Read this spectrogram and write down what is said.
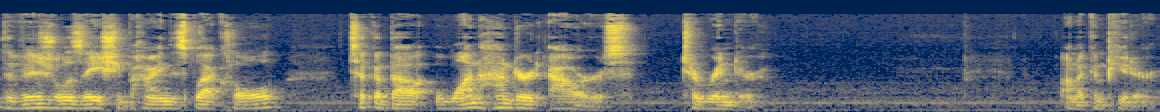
the visualization behind this black hole took about 100 hours to render on a computer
